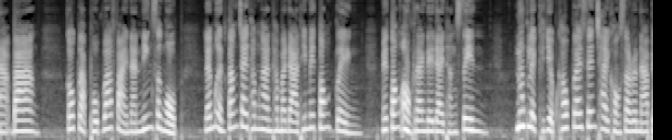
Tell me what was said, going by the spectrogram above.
ณะบ้าง ก็กลับพบว่าฝ่ายนั้นนิ่งสงบ และเหมือนตั้งใจทำงานธรรมดาที่ไม่ต้องเกรงไม่ต้องออกแรงใด ๆ ทั้งสิ้น ลูกเหล็กขยับเข้าใกล้เส้นชัยของสารณะไป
